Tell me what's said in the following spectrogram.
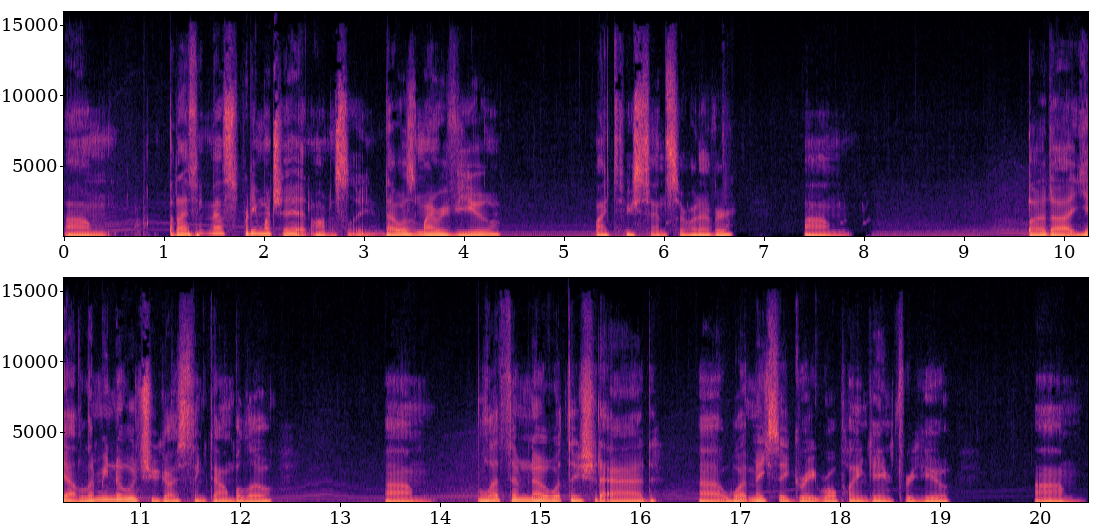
Um, but I think that's pretty much it, honestly. That was my review, my two cents or whatever. Um, but uh, yeah, let me know what you guys think down below. Um, let them know what they should add, uh, what makes a great role playing game for you. Um,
